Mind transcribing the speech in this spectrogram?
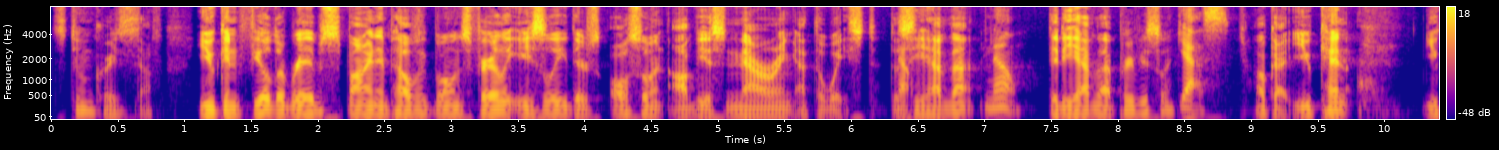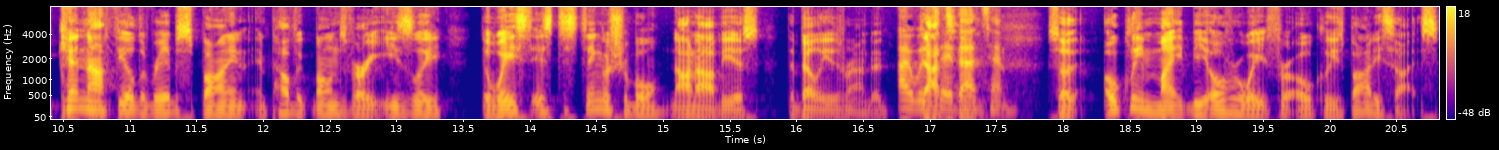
It's doing crazy stuff. You can feel the ribs, spine, and pelvic bones fairly easily. There's also an obvious narrowing at the waist. Does No. he have that? No. Did he have that previously? Yes. Okay. You can. You cannot feel the ribs, spine, and pelvic bones very easily. The waist is distinguishable, not obvious. The belly is rounded. I would say that's him. So Oakley might be overweight for Oakley's body size.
